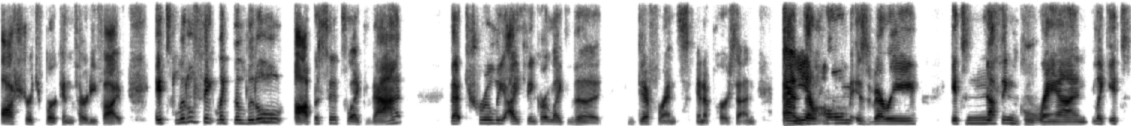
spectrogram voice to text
ostrich Birkin 35. It's little thing like the little opposites like that that truly I think are like the difference in a person. And their home is very it's nothing grand like it's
